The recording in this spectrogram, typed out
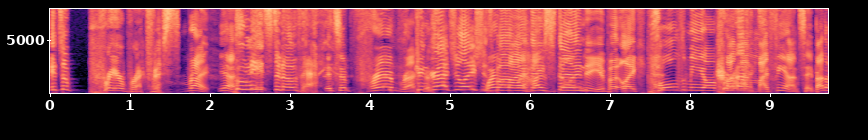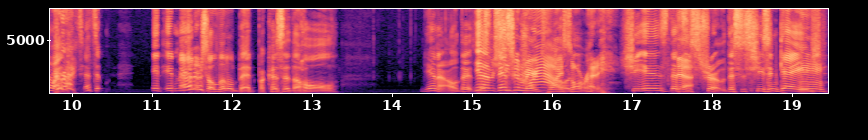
It's a prayer breakfast. Right. Yes. Who needs to know that? It's a prayer breakfast. Congratulations, When by the way, that he's still into you, but like pulled me over. My, my, Correct. my fiance. By the way, Correct. that's it, it matters a little bit because of the whole. You know, the, Yeah, this, but she's been married crowd- twice already. She is. This Yeah. is true. This is. She's engaged. Mhm.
